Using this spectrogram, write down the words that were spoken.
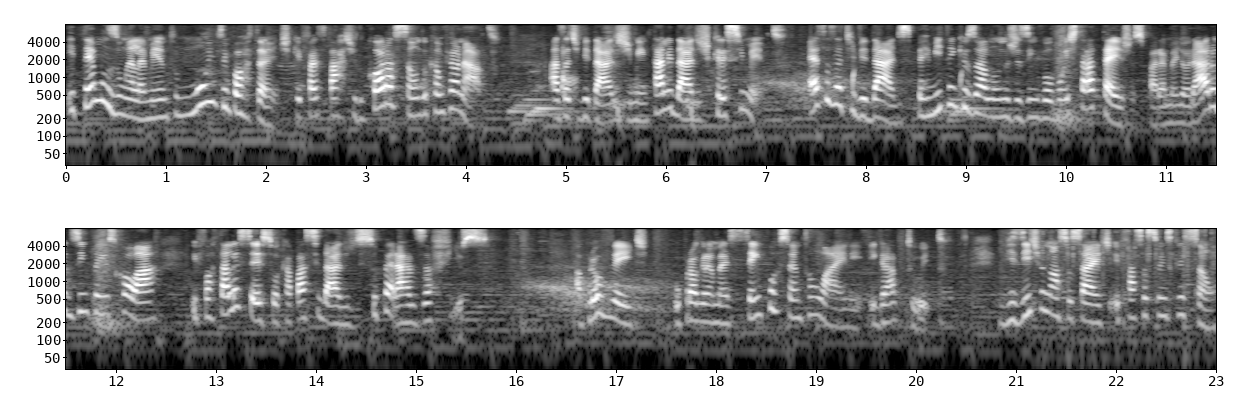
E temos um elemento muito importante que faz parte do coração do campeonato, as atividades de mentalidade de crescimento. Essas atividades permitem que os alunos desenvolvam estratégias para melhorar o desempenho escolar e fortalecer sua capacidade de superar desafios. Aproveite! O programa é 100% online e gratuito. Visite o nosso site e faça sua inscrição.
